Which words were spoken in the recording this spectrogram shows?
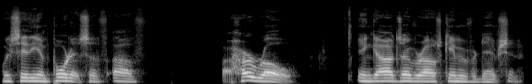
we see the importance of, of her role in God's overall scheme of redemption.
